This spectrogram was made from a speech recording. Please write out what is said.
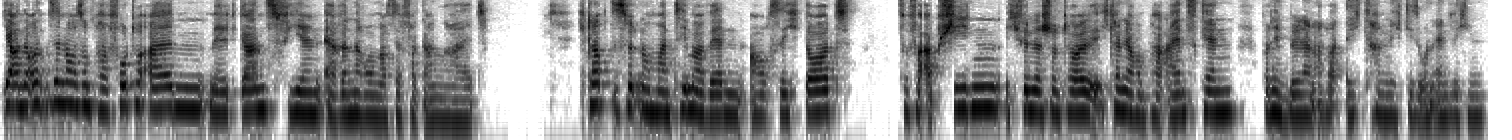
Ja, und da unten sind noch so ein paar Fotoalben mit ganz vielen Erinnerungen aus der Vergangenheit. Ich glaube, das wird nochmal ein Thema werden, auch sich dort zu verabschieden. Ich finde das schon toll. Ich kann ja auch ein paar einscannen von den Bildern, aber ich kann nicht diese unendlichen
